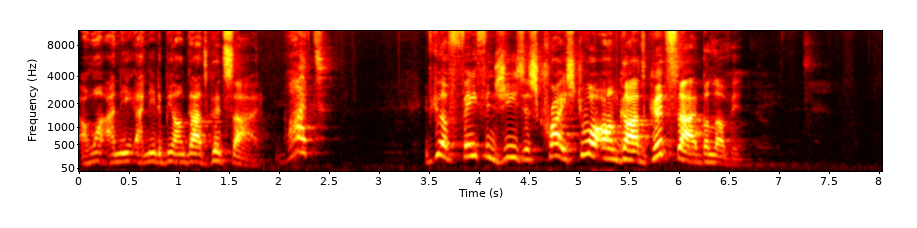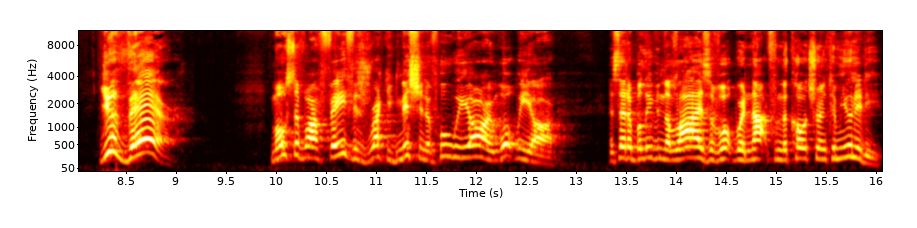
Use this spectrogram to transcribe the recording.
I want I need I need to be on God's good side. What? If you have faith in Jesus Christ, you are on God's good side, beloved. You're there. Most of our faith is recognition of who we are and what we are, instead of believing the lies of what we're not from the culture and community.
